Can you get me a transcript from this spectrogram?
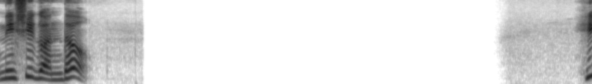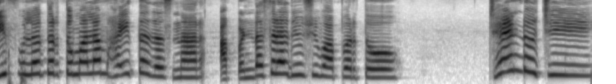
निशिगंध. ही फुलं तर तुम्हाला माहीतच असणार. आपण दसऱ्या दिवशी वापरतो. झेंडूची.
